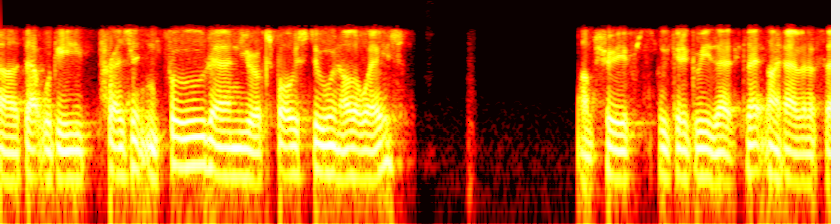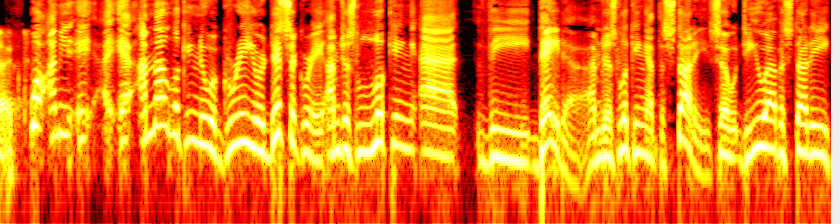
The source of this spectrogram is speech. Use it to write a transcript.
uh, that would be present in food and you're exposed to in other ways. I'm sure if we could agree that that might have an effect. Well, I mean, I, I, I'm not looking to agree or disagree. I'm just looking at the data. I'm just looking at the study. So, do you have a study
